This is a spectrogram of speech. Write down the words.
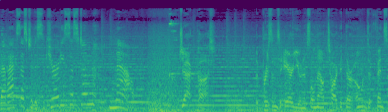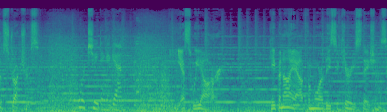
Should have access to the security system now. Jackpot. The prison's air units will now target their own defensive structures. We're cheating again. Yes, we are. Keep an eye out for more of these security stations.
